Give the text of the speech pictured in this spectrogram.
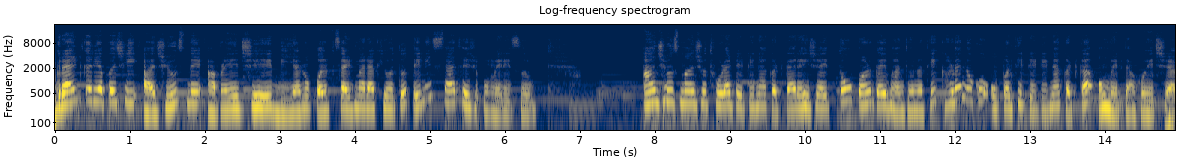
ગ્રાઇન્ડ કર્યા પછી આ જ્યુસને આપણે જે બિયાનો પલ્પ સાઈડમાં રાખ્યો હતો તેની સાથે જ ઉમેરીશું. આ જ્યુસમાં જો થોડા ટેટીના કટકા રહી જાય તો પણ કંઈ વાંધો નથી. ઘણા લોકો ઉપરથી ટેટીના કટકા ઉમેરતા હોય છે.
